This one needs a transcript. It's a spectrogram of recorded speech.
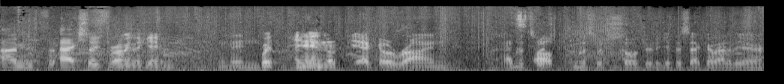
I'm th- actually throwing the game. And then Quit pinging. the Echo Ryan. That's tough. Oh. I'm gonna switch. I'm gonna switch soldier to get this Echo out of the air.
